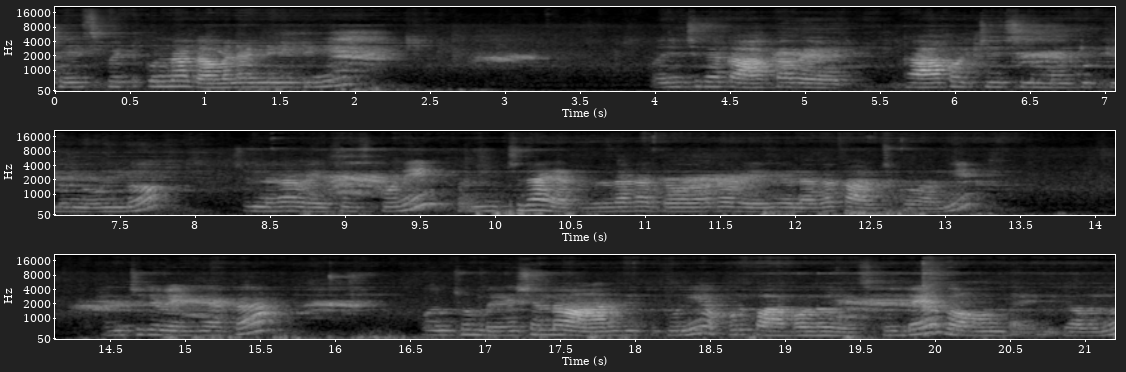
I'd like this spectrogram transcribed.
చేసి పెట్టుకున్న గవలన్నింటినీ మంచిగా కాక కాక వచ్చేసిన మూకుట్లు నూనెలో చిన్నగా వేసేసుకొని మంచిగా ఎర్రగా దోరగా వేగేలాగా కాల్చుకోవాలి. మంచిగా వేగాక కొంచెం బేషన్లో ఆరదిప్పుకొని అప్పుడు పాకంలో వేసుకుంటే బాగుంటాయి. గవలు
